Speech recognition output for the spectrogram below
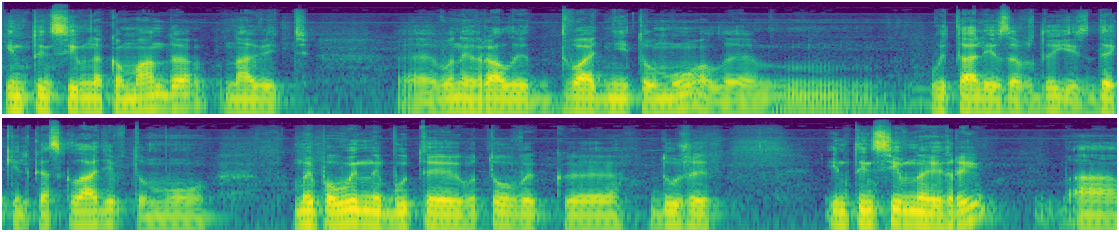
інтенсивна команда. Навіть е, вони грали два дні тому, але в Італії завжди є декілька складів, тому ми повинні бути готові к е, дуже інтенсивної гри. А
